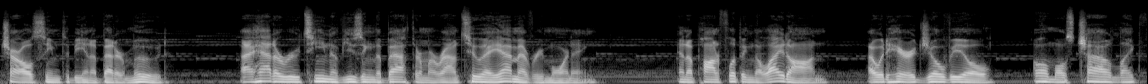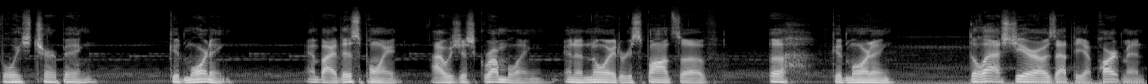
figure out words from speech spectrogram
Charles seemed to be in a better mood. I had a routine of using the bathroom around 2 a.m. every morning, and upon flipping the light on, I would hear a jovial, almost childlike voice chirping, Good morning. And by this point, I was just grumbling, an annoyed response of, Ugh, good morning. The last year I was at the apartment,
